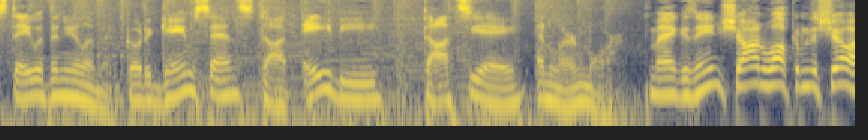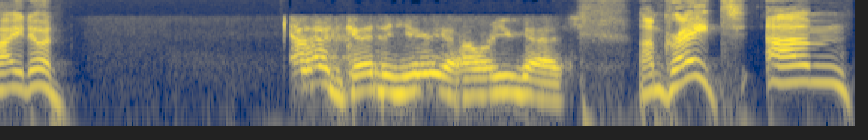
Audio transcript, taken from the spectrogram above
Stay within your limit. Go to GameSense.ab.ca and learn more. Magazine. Sean, welcome to the show. How are you doing? Good. Good to hear you. How are you guys? I'm great. Um,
